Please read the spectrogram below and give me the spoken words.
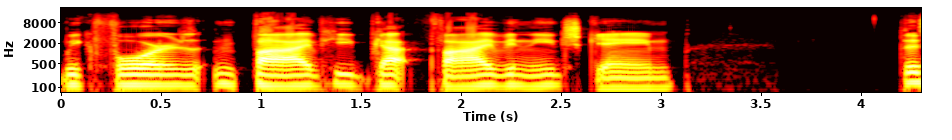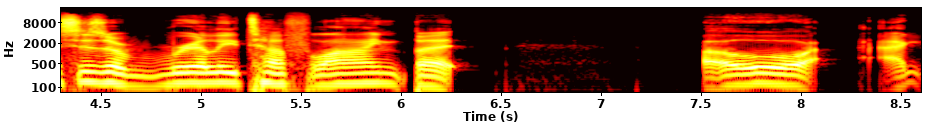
Week four and five, he got five in each game. This is a really tough line, but oh, I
